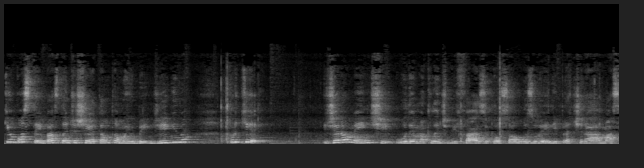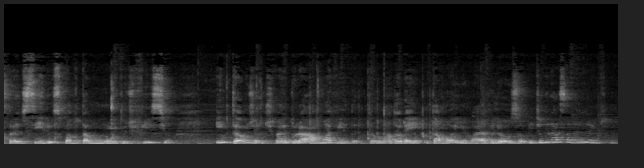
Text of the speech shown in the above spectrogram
que eu gostei bastante, achei até um tamanho bem digno, porque geralmente o demaquilante bifásico eu só uso ele para tirar a máscara de cílios, quando tá muito difícil. Então, gente, vai durar uma vida. Então, eu adorei o tamanho maravilhoso e de graça, né, gente?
